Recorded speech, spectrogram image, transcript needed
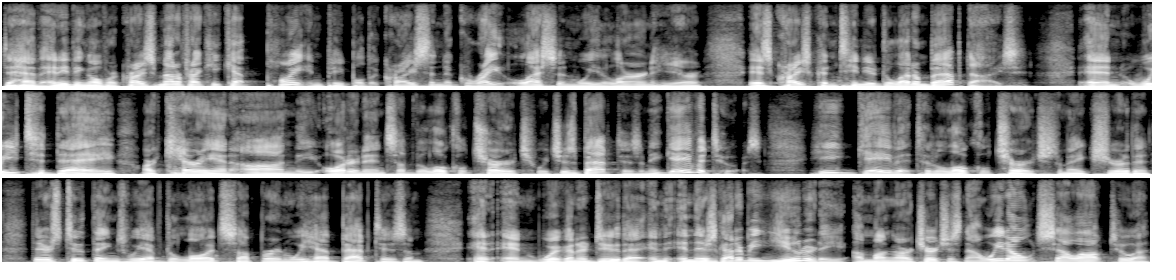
to have anything over Christ. matter of fact, he kept pointing people to Christ. And the great lesson we learn here is Christ continued to let them baptize. And we today are carrying on the ordinance of the local church, which is baptism. He gave it to us. He gave it to the local church to make sure that there's two things. We have the Lord's Supper and we have baptism, and, and we're going to do that. And, and there's got to be unity among our churches. Now, we don't sell out to a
